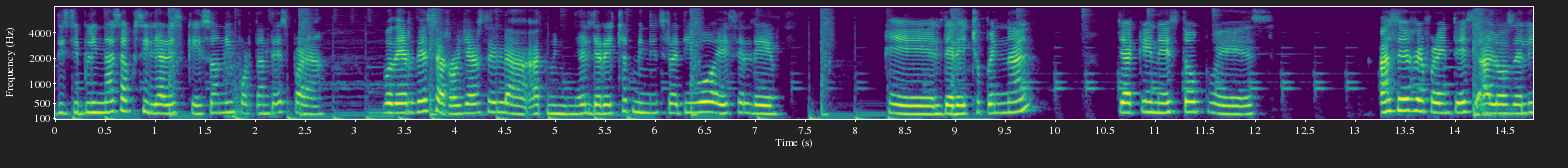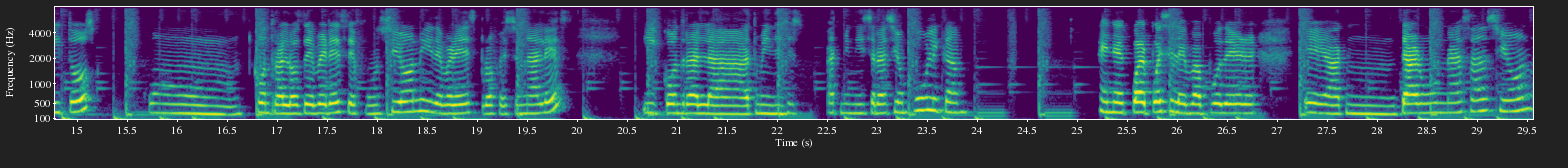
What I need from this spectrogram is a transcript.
disciplinas auxiliares que son importantes para poder desarrollarse el derecho administrativo es el de el derecho penal, ya que en esto pues hace referentes a los delitos contra los deberes de función y deberes profesionales y contra la administración pública, en el cual pues se le va a poder eh, dar una sanción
